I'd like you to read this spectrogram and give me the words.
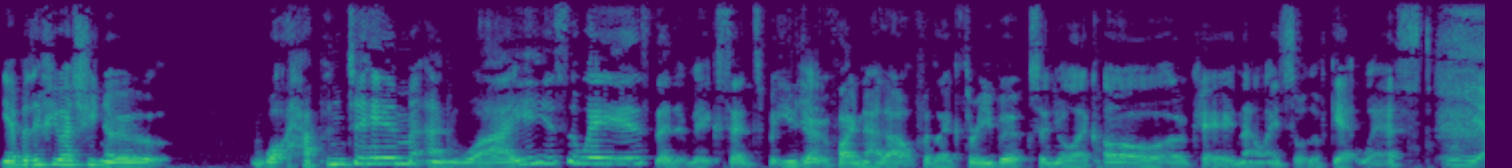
yeah, but if you actually know what happened to him and why he is the way he is, then it makes sense. But you Yeah. don't find that out for like three books and you're like, oh, okay, now I sort of get West. yeah.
